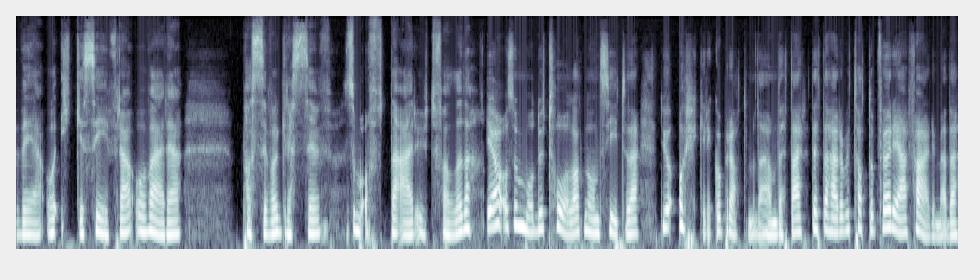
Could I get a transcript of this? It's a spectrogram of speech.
ved å ikke si ifra og være passiv-aggressiv, som ofte er utfallet, da. Ja, og så må du tåle at noen sier til deg du, jeg orker ikke å prate med deg om dette her, dette her har vi tatt opp før, jeg er ferdig med det.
